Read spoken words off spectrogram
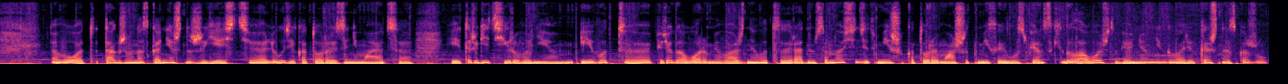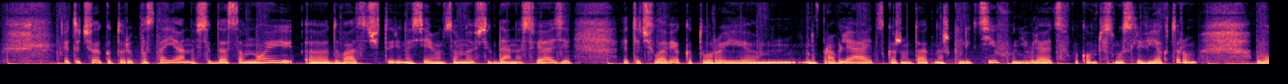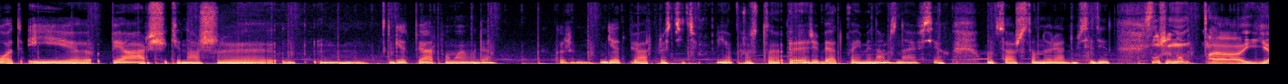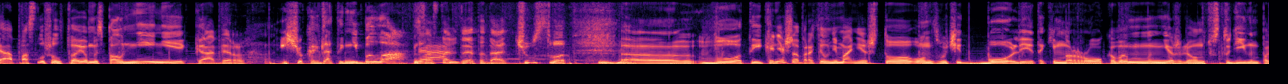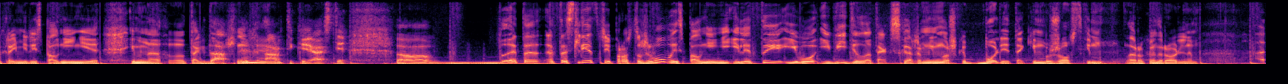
Вот. Также у нас, конечно же, есть э, люди, которые занимаются и таргетированием, и вот э, переговорами важные. Вот рядом со мной сидит Миша, который машет Михаил Успенский головой, чтобы я о нем не говорил. Конечно, я скажу. Это человек, который постоянно всегда со мной, э, 24 на 7, он со мной всегда на связи. Это человек, который направляет, скажем так, наш коллектив, он является в каком-то смысле вектором. Вот. И пиарщики наши, Get PR, по-моему, да? Скажи мне. Дед Пиар, простите. Я просто э, ребят по именам знаю всех. Вот Саша со мной рядом сидит. Слушай, ну, э, я послушал в твоем исполнении кавер еще когда ты не была в Да. составе дуэта, да, чувство. Э, вот. И, конечно, обратил внимание, что он звучит более таким роковым, нежели он в студийном, по крайней мере, исполнении именно э, тогдашних Артик и Асти. Э, это, это следствие просто живого исполнения, или ты его и видела, так скажем, немножко более таким жестким рок-н-ролльным?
